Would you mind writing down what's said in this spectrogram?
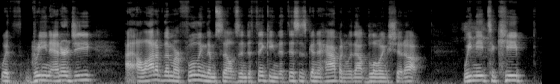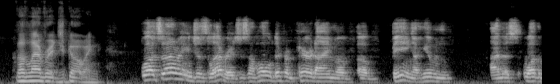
with green energy a lot of them are fooling themselves into thinking that this is going to happen without blowing shit up we need to keep the leverage going well it's not only just leverage it's a whole different paradigm of of being a human on this. Well, the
